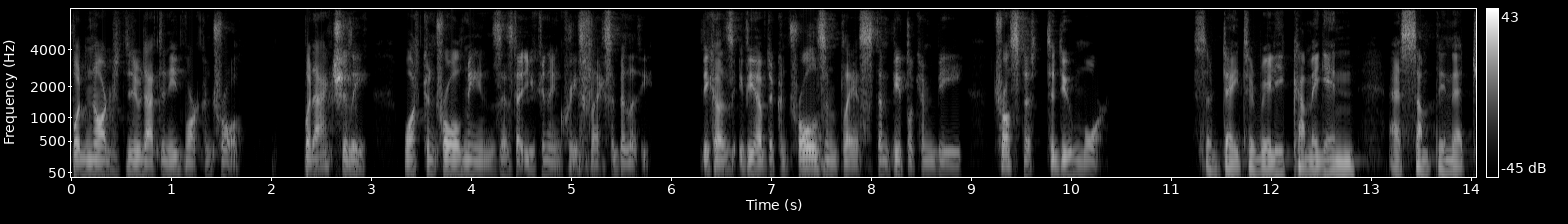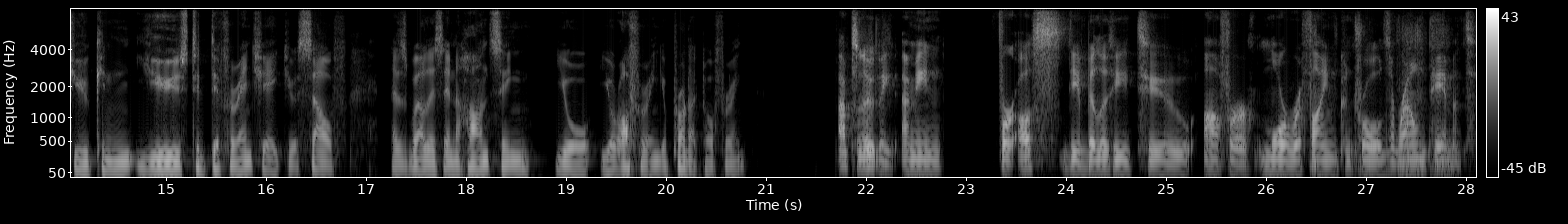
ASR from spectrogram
But in order to do that, they need more control. But actually, what control means is that you can increase flexibility. Because if you have the controls in place, then people can be trusted to do more. So, data really coming in as something that you can use to differentiate yourself as well as enhancing your, your offering, your product offering. Absolutely. I mean, for us, the ability to offer more refined controls around payment,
